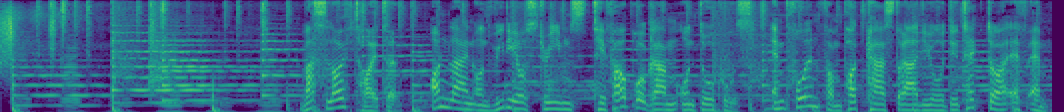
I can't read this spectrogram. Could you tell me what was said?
Was läuft heute? Online- und Videostreams, TV-Programm und Dokus. Empfohlen vom Podcast Radio Detektor FM.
